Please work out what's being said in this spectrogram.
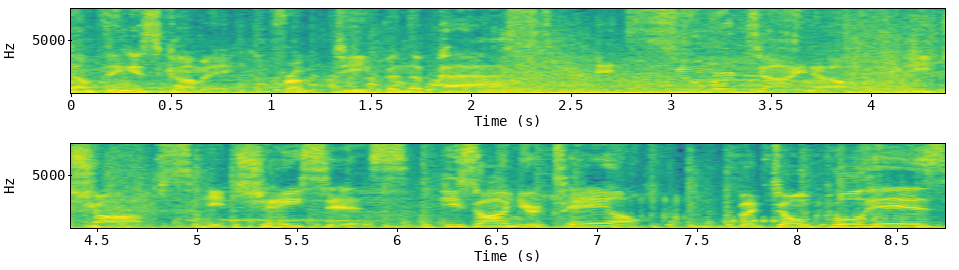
Something is coming from deep in the past. It's Zoomer Dino. He chomps, he chases, he's on your tail. But don't pull his,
